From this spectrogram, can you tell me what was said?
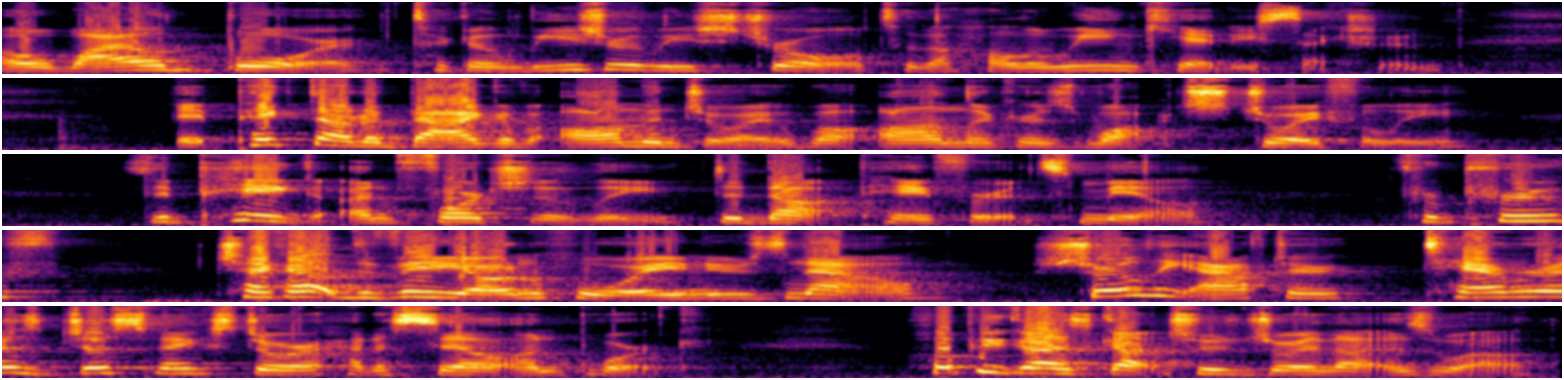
a wild boar took a leisurely stroll to the Halloween candy section. It picked out a bag of almond joy while onlookers watched joyfully. The pig, unfortunately, did not pay for its meal. For proof, check out the video on Hawaii News Now. Shortly after, Tamura's just next door had a sale on pork. Hope you guys got to enjoy that as well.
